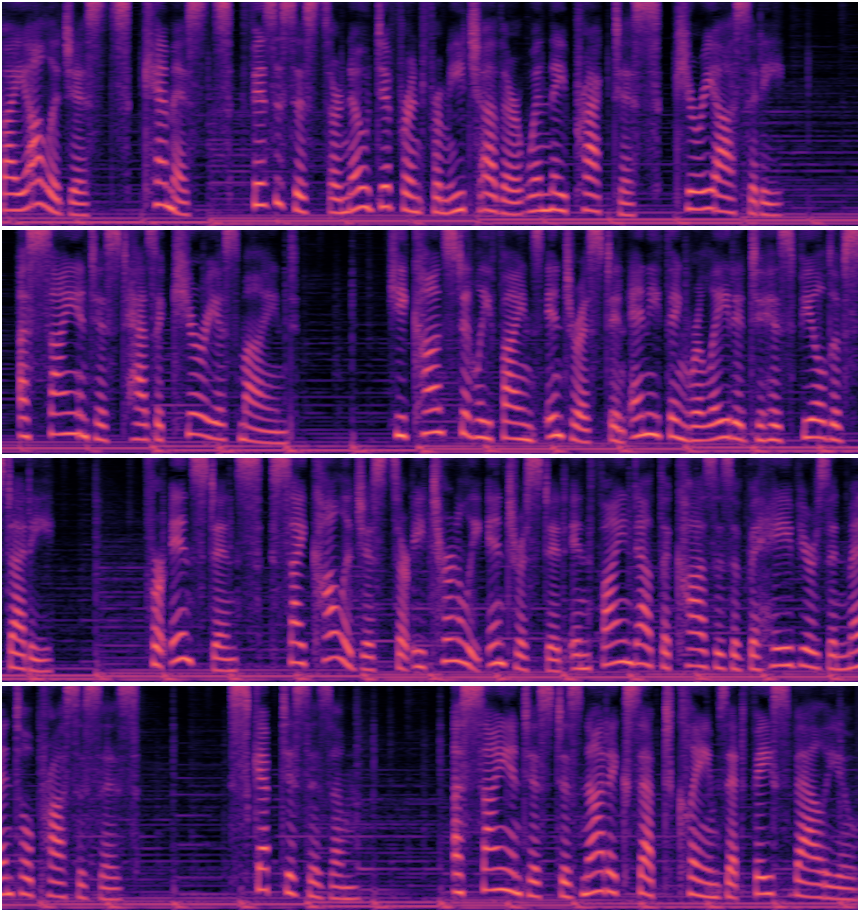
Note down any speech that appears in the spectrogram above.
biologists, chemists, physicists are no different from each other when they practice curiosity. A scientist has a curious mind. He constantly finds interest in anything related to his field of study. For instance, psychologists are eternally interested in find out the causes of behaviors and mental processes. Skepticism. A scientist does not accept claims at face value.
